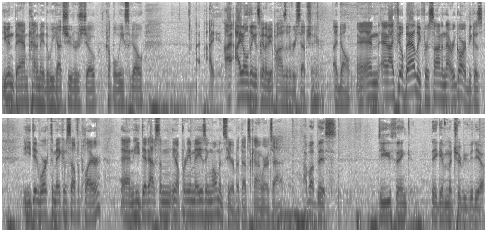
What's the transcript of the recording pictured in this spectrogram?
Even Bam kind of made the "we got shooters" joke a couple weeks ago. I, I, I don't think it's going to be a positive reception here. I don't, and and I feel badly for Hassan in that regard because he did work to make himself a player, and he did have some you know pretty amazing moments here. But that's kind of where it's at. How about this? Do you think they give him a tribute video?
